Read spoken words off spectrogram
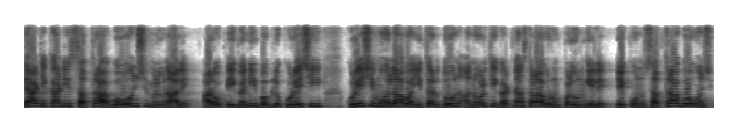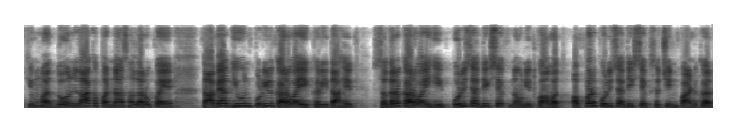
त्या ठिकाणी सतरा गोवंश मिळून आले. आरोपी गनी बबलू कुरेशी कुरेशी मोहला व इतर दोन अनोळखी घटनास्थळावरून पळून गेले. एकूण सतरा गोवंश किंमत दोन लाख पन्नास हजार रुपये ताब्यात घेऊन पुढील कारवाई करीत आहेत. सदर कारवाई ही पोलीस अधीक्षक नवनीत कामत अप्पर पोलीस अधीक्षक सचिन पांडकर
